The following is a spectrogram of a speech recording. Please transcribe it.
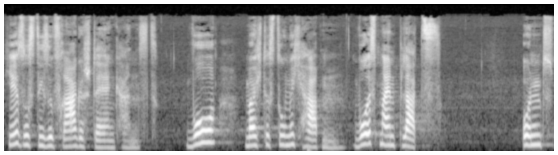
Jesus, diese Frage stellen kannst. Wo möchtest du mich haben? Wo ist mein Platz? Und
